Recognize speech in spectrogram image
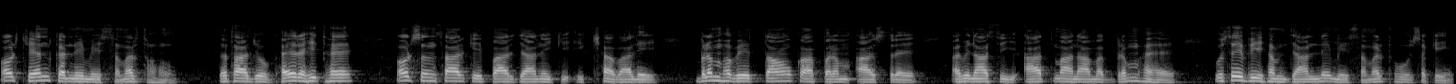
और चयन करने में समर्थ हों, तथा जो भय रहित है और संसार के पार जाने की इच्छा वाले ब्रह्मवेत्ताओं का परम आश्रय, अविनाशी आत्मा नामक ब्रह्म है, उसे भी हम जानने में समर्थ हो सकें।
